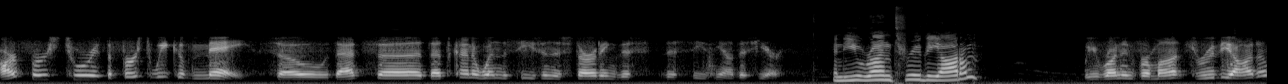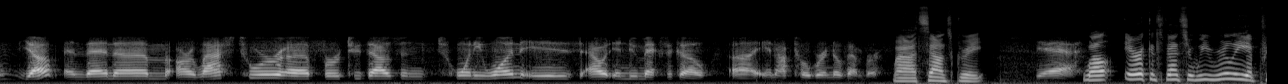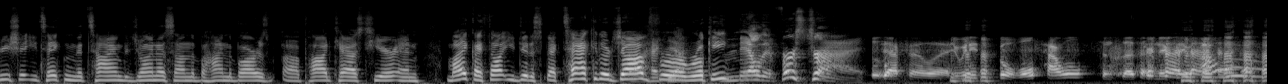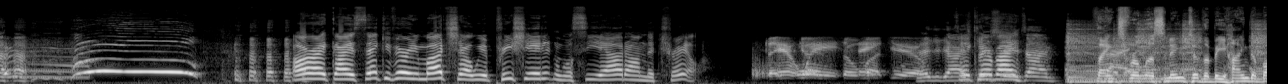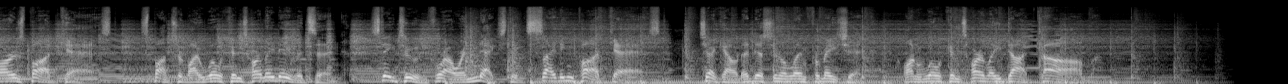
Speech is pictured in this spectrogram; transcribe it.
Our first tour is the first week of May, so that's uh, that's kind of when the season is starting this this season, you know, this year. And do you run through the autumn? We run in Vermont through the autumn, yeah, and then um, our last tour uh, for 2021 is out in New Mexico uh, in October and November. Wow, it sounds great. Yeah. Well, Eric and Spencer, we really appreciate you taking the time to join us on the Behind the Bars uh, podcast here. And Mike, I thought you did a spectacular job Oh, for yeah. a rookie. Nailed it first try. Definitely. Do we need to do a wolf howl since that's your nickname? All right, guys, thank you very much. Uh, we appreciate it, and we'll see you out on the trail. Thank Can't you wait. so Thank much. you. Thank you guys. Take care, bye. time. Thanks for listening to the Behind the Bars podcast, sponsored by Wilkins Harley Davidson. Stay tuned for our next exciting podcast. Check out additional information on wilkinsharley.com.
